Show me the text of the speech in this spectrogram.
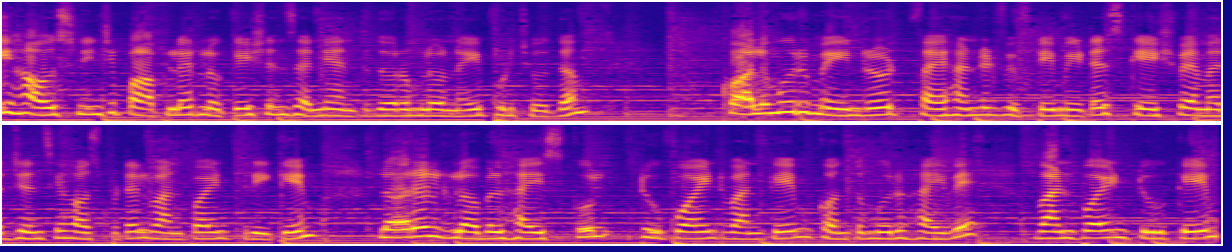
ఈ హౌస్ నుంచి పాపులర్ లొకేషన్స్ అన్నీ ఎంత దూరంలో ఉన్నాయి ఇప్పుడు చూద్దాం. Kolamuru main road five hundred fifty metres Keshava emergency hospital one point three KM లోరల్ global high school two point one KM Kontamuru highway one point two KM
